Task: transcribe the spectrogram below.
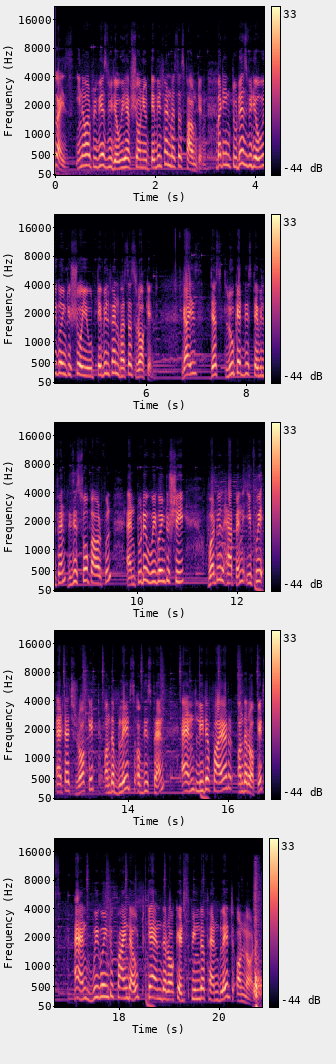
guys, in our previous video we have shown you table fan versus fountain. But in today's video we're going to show you table fan versus rocket. Guys, just look at this table fan. This is so powerful and today we're going to see what will happen if we attach rocket on the blades of this fan and lit a fire on the rockets and we're going to find out can the rocket spin the fan blade or not.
